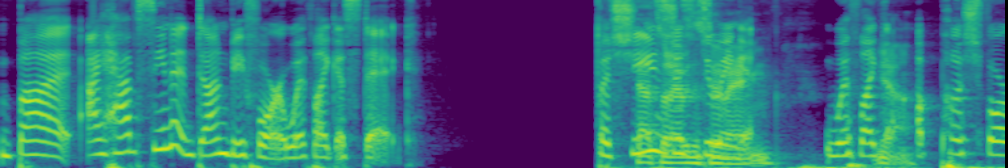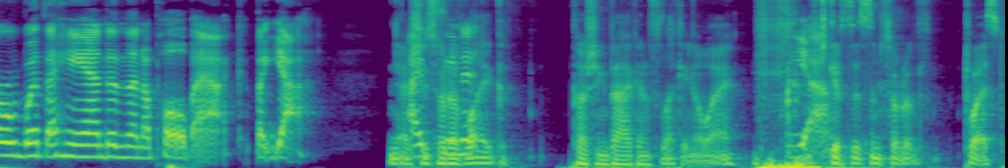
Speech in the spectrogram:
but I have seen it done before with like a stick. But she's That's what I was just doing assuming. it with like Yeah. a push forward with a hand and then a pull back. But yeah. Yeah, she's I've sort of it- like pushing back and flicking away. Yeah. Which gives it some sort of twist.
